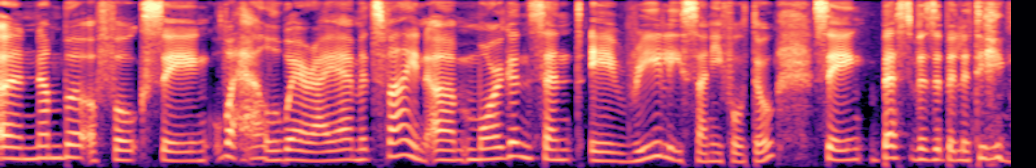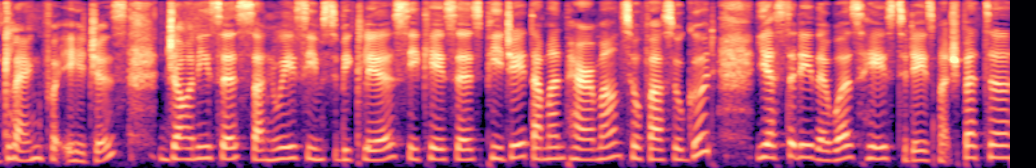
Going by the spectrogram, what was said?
a number of folks saying, well, where I am, it's fine. Um, Morgan sent a really sunny photo saying, best visibility in Klang for ages. Johnny says, Sunway seems to be clear. CK says, PJ, Taman Paramount, so far so good. Yesterday there was haze, today is much better.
